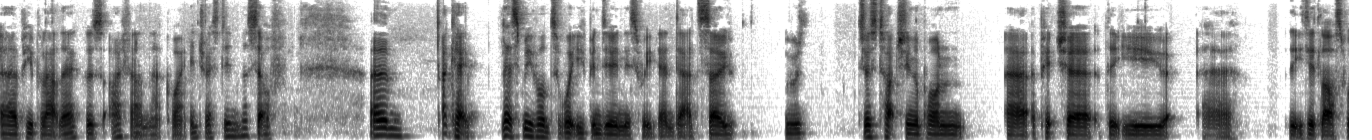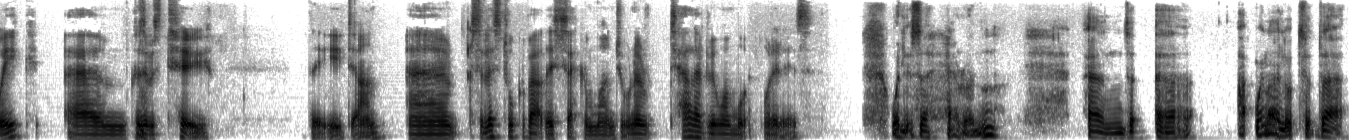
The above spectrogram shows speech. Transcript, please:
uh, people out there because I found that quite interesting myself. Um, okay, let's move on to what you've been doing this week, then, Dad. So we were just touching upon uh, a picture that you uh, that you did last week because um, there was two that you'd done. Um, so let's talk about this second one. Do you want to tell everyone what, what it is? Well, it's a heron, and uh, when I looked at that,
